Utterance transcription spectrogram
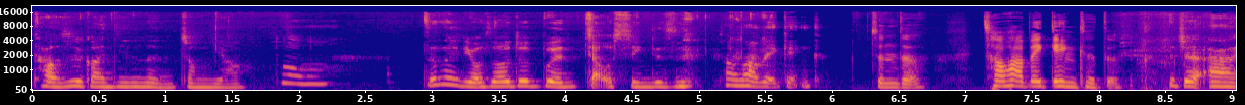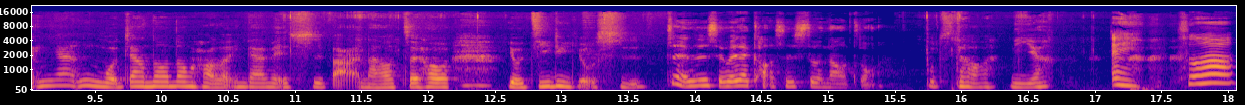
考试关机真的很重要。对啊，真的有时候就不能侥幸，就是超怕被 gank，真的。超怕被 gank 的，就觉得啊，应该嗯，我这样都弄好了，应该没事吧？然后最后有几率有事。这也是谁会在考试设闹钟啊？不知道啊，你呀？哎，说到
